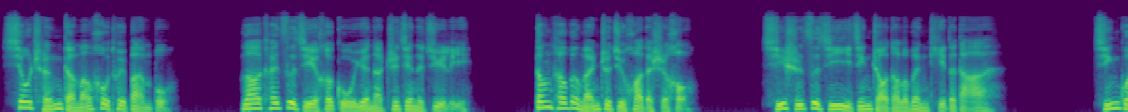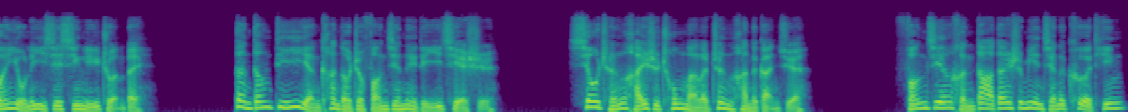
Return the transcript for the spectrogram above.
萧晨赶忙后退半步。拉开自己和古月娜之间的距离。当他问完这句话的时候，其实自己已经找到了问题的答案。尽管有了一些心理准备，但当第一眼看到这房间内的一切时，萧晨还是充满了震撼的感觉。房间很大，但是面前的客厅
